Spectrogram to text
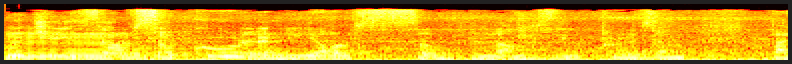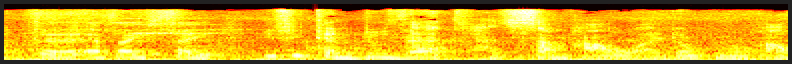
which is also cool, and he also belongs in prison. But uh, as I say, if he can do that somehow, I don't know how,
